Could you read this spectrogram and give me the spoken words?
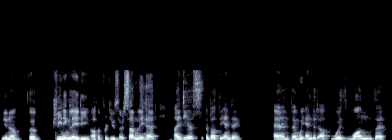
you know, the cleaning lady of a producer suddenly had ideas about the ending. And then we ended up with one that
